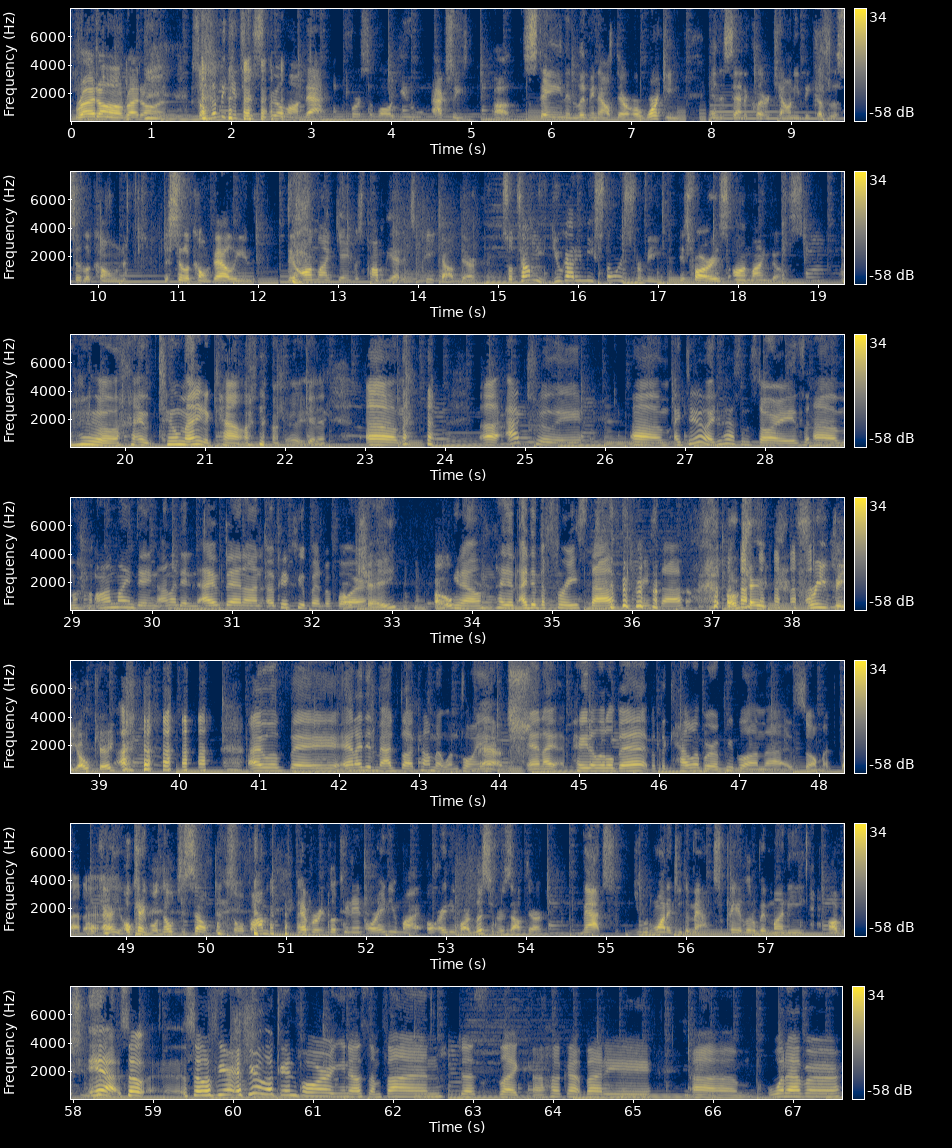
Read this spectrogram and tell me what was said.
right on, right on. So let me get your spiel on that. First of all, you actually uh, staying and living out there or working in the Santa Clara County because of the Silicon, the Silicon Valley, and the online game is probably at its peak out there. So tell me, you got any stories for me as far as online goes? Ew, I have too many to count. No, I'm Okay. kidding. Um, uh, actually, um, I do. I do have some stories. Um, online dating, online dating. I've been on OkCupid before. Okay. Oh. You know, I did. I did the free stuff. Free stuff. Okay. Freebie. Okay. I will say, and I did Match.com at one point, Match. and I paid a little bit, but the caliber of people on that is so much better. Okay. Okay. Well, note to self then. So if I'm ever looking in, or any of my, or any of our listeners out there, match, you would want to do the match. Pay a little bit money. Obviously. yeah so so if you're if you're looking for you know some fun just like a hookup buddy um whatever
